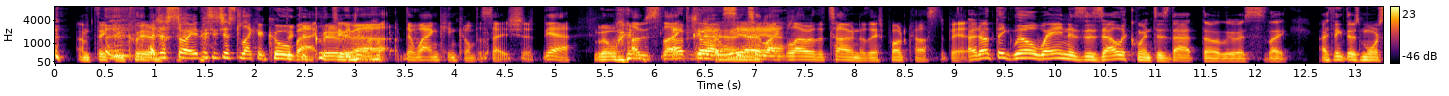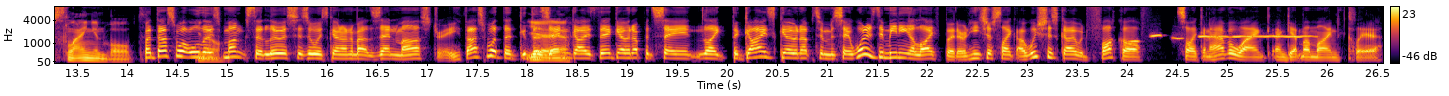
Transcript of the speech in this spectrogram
I'm thinking clear. I just sorry, this is just like a callback to uh, the wanking conversation. Yeah. Lil Wayne. I was like, Of you know, course, we need yeah, to like lower the tone of this podcast a bit. I don't think Lil Wayne is as eloquent as that, though, Lewis. Like, I think there's more slang involved. But that's what all those know. monks that Lewis is always going on about Zen mastery. That's what the the Yeah. Zen guys they're going up and saying like the guys going up to him and say, "What is the meaning of life, Buddha?" And he's just like, "I wish this guy would fuck off so I can have a wank and get my mind clear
